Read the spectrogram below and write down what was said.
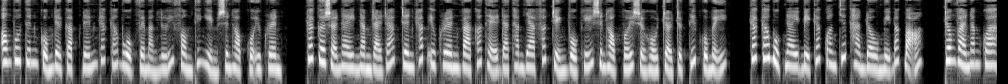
Ông Putin cũng đề cập đến các cáo buộc về mạng lưới phòng thí nghiệm sinh học của Ukraine. Các cơ sở này nằm rải rác trên khắp Ukraine và có thể đã tham gia phát triển vũ khí sinh học với sự hỗ trợ trực tiếp của Mỹ. Các cáo buộc này bị các quan chức hàng đầu Mỹ bác bỏ. Trong vài năm qua,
